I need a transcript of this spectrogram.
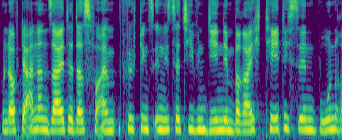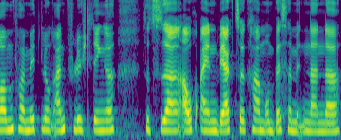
Und auf der anderen Seite, dass vor allem Flüchtlingsinitiativen, die in dem Bereich tätig sind, Wohnraumvermittlung an Flüchtlinge, sozusagen auch ein Werkzeug haben, um besser miteinander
